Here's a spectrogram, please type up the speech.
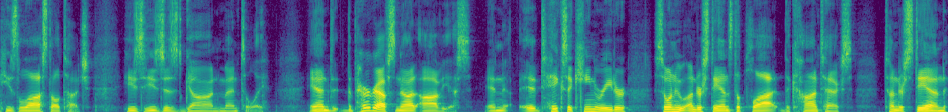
He's lost all touch. He's he's just gone mentally. And the paragraph's not obvious. And it takes a keen reader, someone who understands the plot, the context, to understand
